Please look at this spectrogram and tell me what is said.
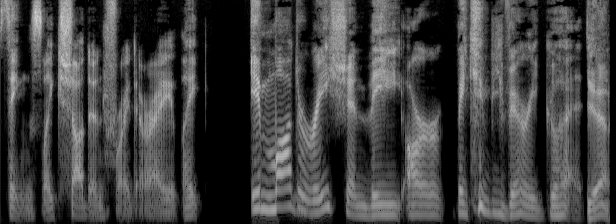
things like Schadenfreude, right? Like in mm-hmm. moderation, they are, they can be very good. Yeah.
